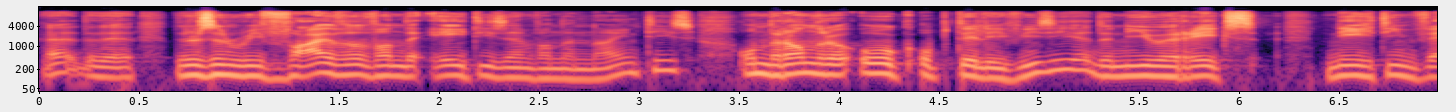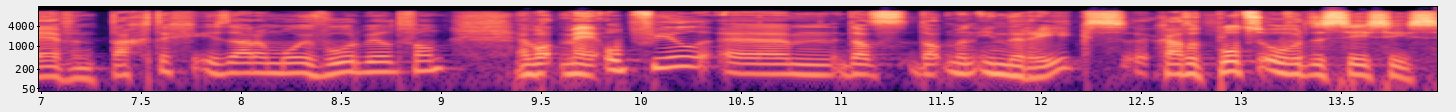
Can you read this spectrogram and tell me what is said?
Er is een revival van de 80s en van de 90s. Onder andere ook op televisie. De nieuwe reeks 1985 is daar een mooi voorbeeld van. En wat mij opviel, dat, dat men in de reeks gaat het plots over de CCC.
